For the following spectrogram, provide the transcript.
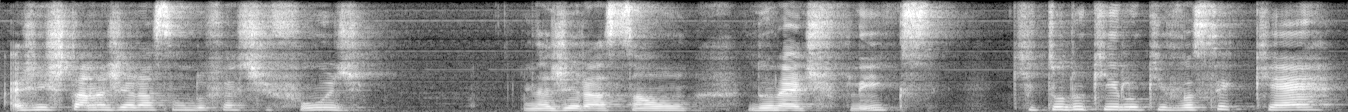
A gente está na geração do fast food, na geração do Netflix, que tudo aquilo que você quer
